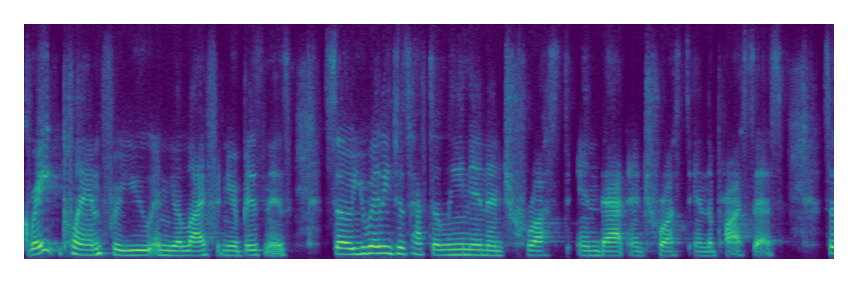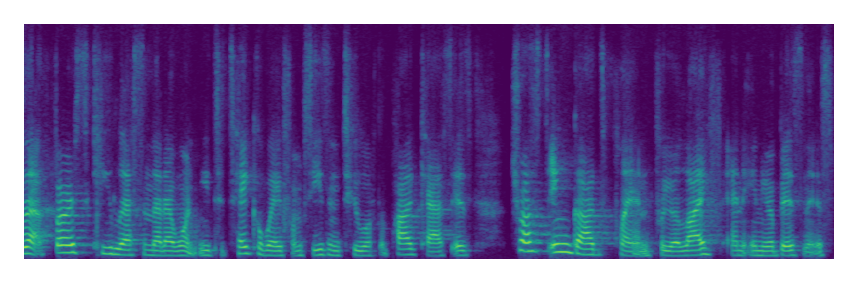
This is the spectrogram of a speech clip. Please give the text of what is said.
great plan for you and your life and your business. So you really just have to lean in and trust in that and trust in the process. So, that first key lesson that I want you to take away from season two of the podcast is trust in God's plan for your life and in your business.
